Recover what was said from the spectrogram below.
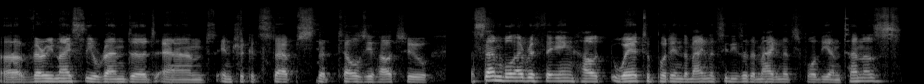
uh, very nicely rendered and intricate steps that tells you how to assemble everything, how where to put in the magnets. See, these are the magnets for the antennas.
